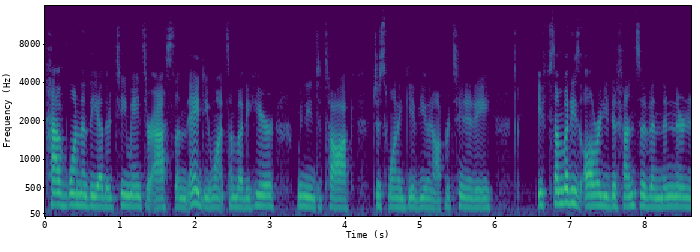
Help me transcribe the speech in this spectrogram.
have one of the other teammates or ask them, hey, do you want somebody here? We need to talk. Just want to give you an opportunity if somebody's already defensive and then they're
